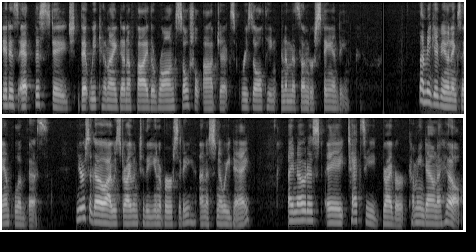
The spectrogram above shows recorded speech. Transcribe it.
It is at this stage that we can identify the wrong social objects resulting in a misunderstanding. Let me give you an example of this. Years ago, I was driving to the university on a snowy day. I noticed a taxi driver coming down a hill,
